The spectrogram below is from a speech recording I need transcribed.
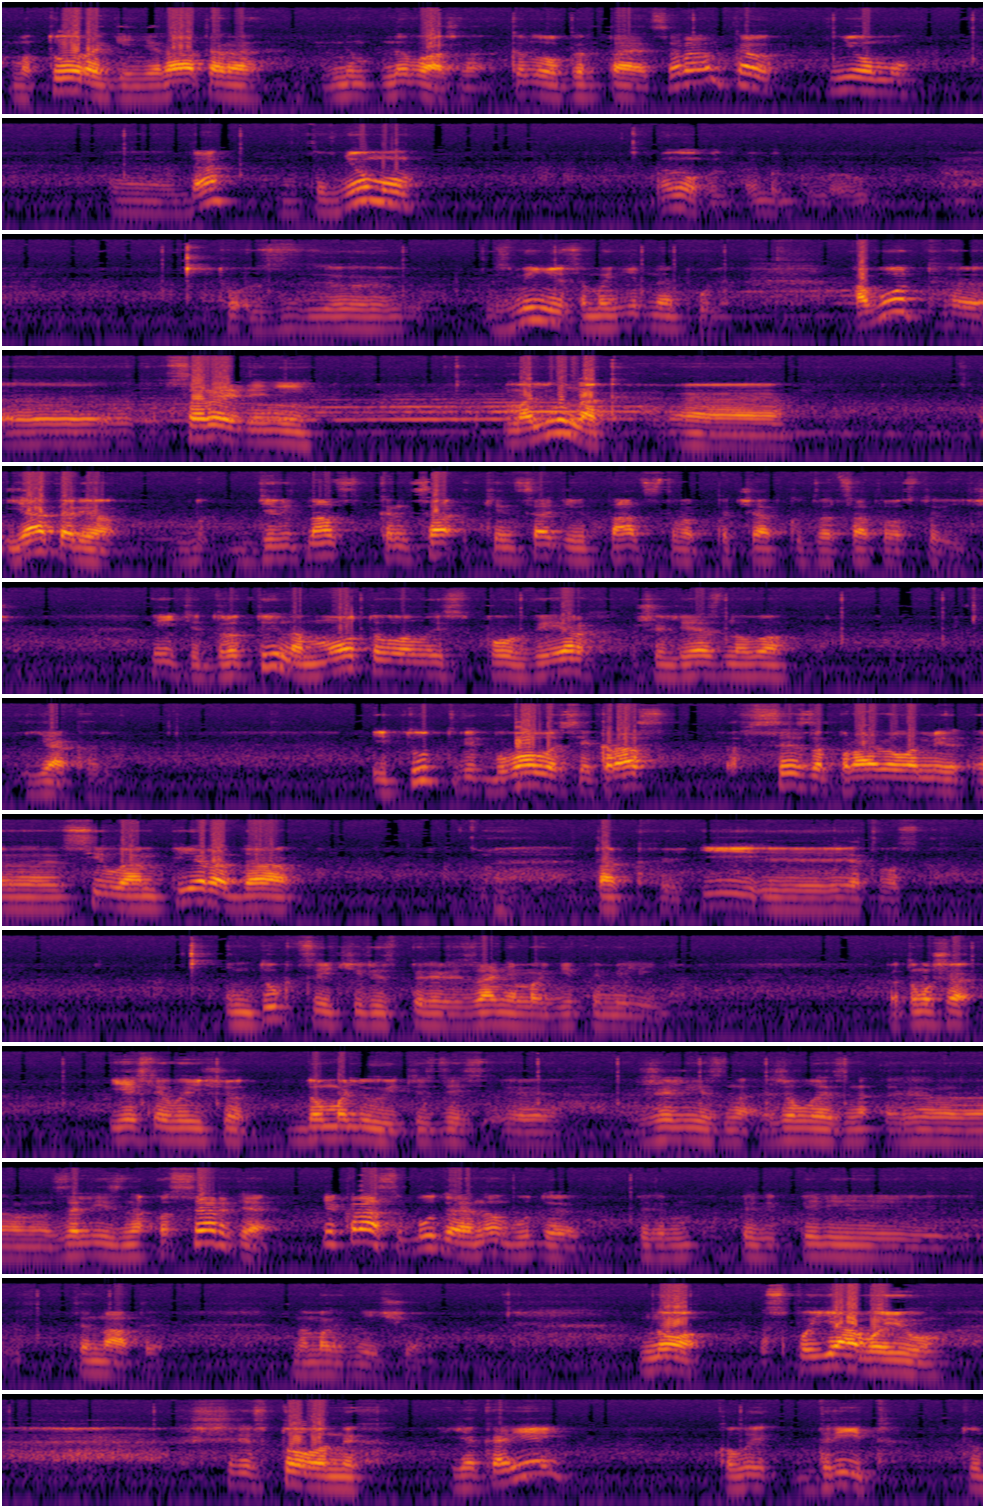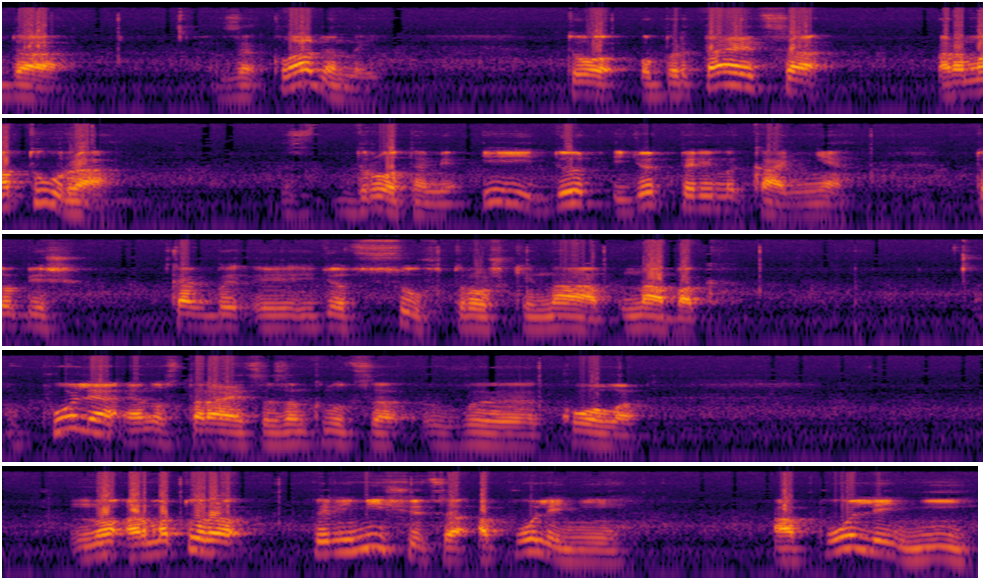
мотора, генератора, не, не важно, коли обертається рамка в ньому, да, то в ньому ну, то, змінюється магнітне поле. А от всередині малюнок е, якоря 19, кінця, кінця 19-го, початку 20-го століття. Видите, дроти намотувались поверх железного якоря. І тут відбувалося якраз все за правилами е, сили Ампера, да, так і е, этого, индукции через перерезание магнитными линиями. Потому что если вы еще домалюєте здесь е, железно, железно, е, залізне осердя, якраз буде, воно буде пере- пере- перетинати на магніче. Но з появою шрифтованих якорей, коли дріт туди закладений, то обертається арматура с дротами и идет, идет перемыкание. То бишь, как бы э, идет сув трошки на, на бок поля, и оно старается замкнуться в коло. Но арматура переміщується, а поле ні. А поле ні.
